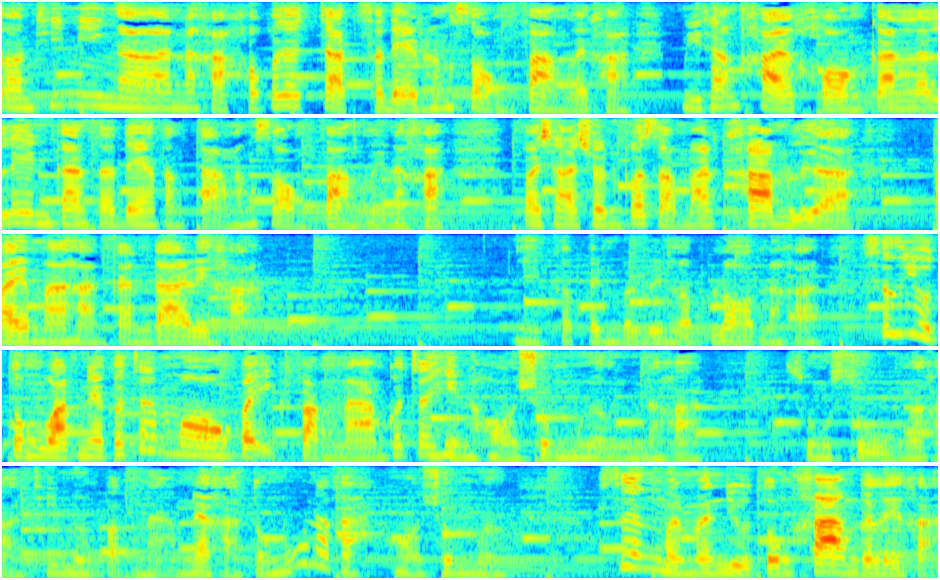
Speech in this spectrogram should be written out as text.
ตอนที่มีงานนะคะเขาก็จะจัดแสดงทั้งสองฝั่งเลยค่ะ มีทั้งขายของการละเล่นการแสดงต่างๆ ทั้งสองฝั่งเลยนะคะ ประชาชนก็สามารถข้ามเรือไปมาหากันได้เลยค่ะนี่ก็เป็นบริเวณรอบๆนะคะ ซึ่งอยู่ตรงวัดเนี่ยก็จะมองไปอีกฝั่งน้ำก็จะเห็นหอชมเมืองอยู่นะคะ สูงๆนะคะที่เมืองปากน้ำเนี่ยค่ะ ตรงนู้นนะคะ หอชมเมือง ซึ่งเหมือนมันอยู่ตรงข้ามกันเลยค่ะ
